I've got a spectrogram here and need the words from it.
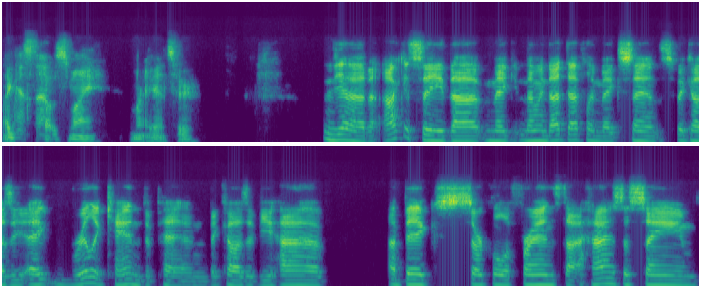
Yeah, I guess that was my my answer. Yeah, I could see that make, I mean, that definitely makes sense because it, it really can depend because if you have a big circle of friends that has the same,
